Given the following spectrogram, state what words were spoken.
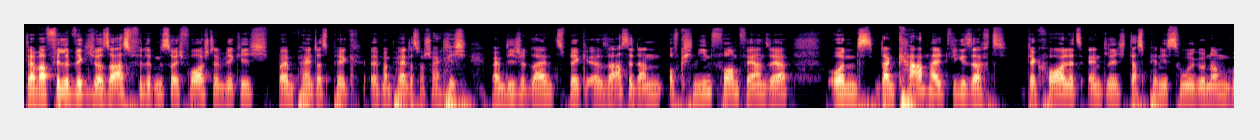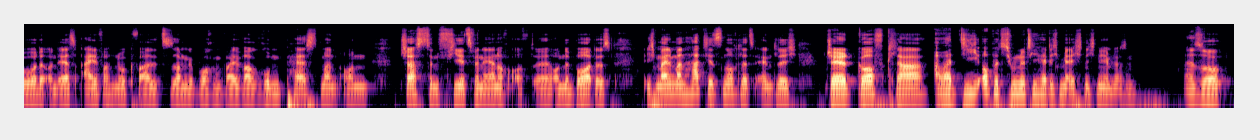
da war Philipp wirklich, oder saß Philipp, müsst ihr euch vorstellen, wirklich beim Panthers-Pick, äh, beim Panthers wahrscheinlich, beim Detroit Lions-Pick, äh, saß er dann auf Knien vorm Fernseher und dann kam halt, wie gesagt, der Call letztendlich, dass Penny Sewell genommen wurde und er ist einfach nur quasi zusammengebrochen, weil warum passt man on Justin Fields, wenn er noch auf, äh, on the board ist? Ich meine, man hat jetzt noch letztendlich Jared Goff, klar, aber die Opportunity hätte ich mir echt nicht nehmen lassen. Also,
